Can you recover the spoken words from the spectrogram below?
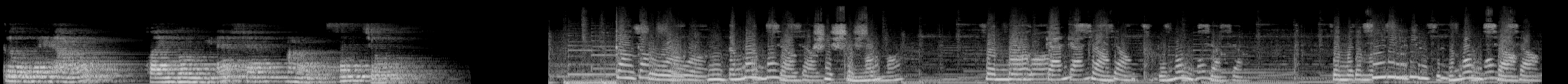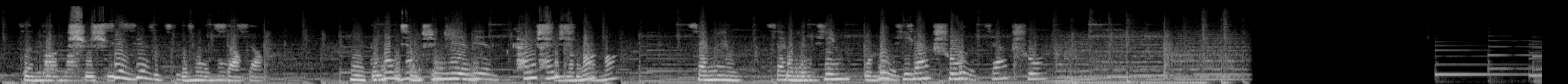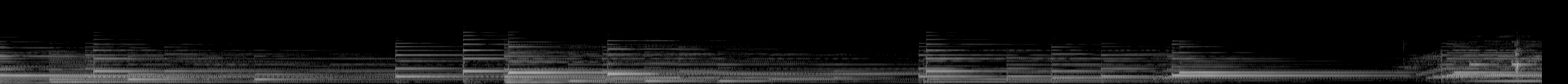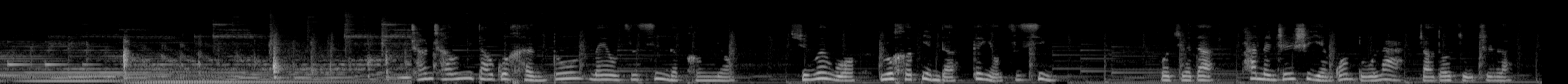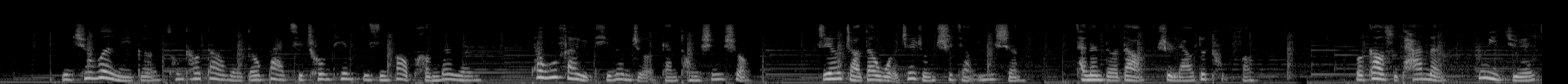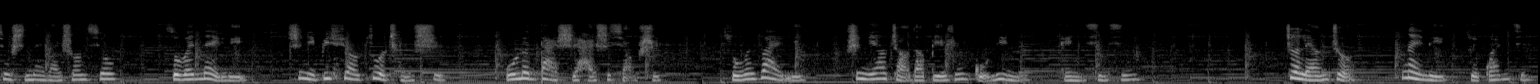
各位好，欢迎 FM 二五三九。告诉我你的梦想是什么？怎么敢想自己的梦想？怎么激励自己的梦想？怎么实现自己的梦想？你的梦想训练开始了吗？下面我们听我们家说常遇到过很多没有自信的朋友，询问我如何变得更有自信。我觉得他们真是眼光毒辣，找到组织了。你去问一个从头到尾都霸气冲天、自信爆棚的人，他无法与提问者感同身受。只有找到我这种赤脚医生，才能得到治疗的土方。我告诉他们，秘诀就是内外双修。所谓内力。是你必须要做成事，无论大事还是小事。所谓外力，是你要找到别人鼓励你，给你信心。这两者，内力最关键。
